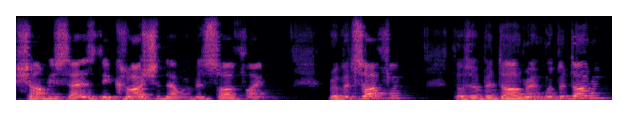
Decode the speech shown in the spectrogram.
Yishami says the crush that were b'safim were b'safim. Those are b'dorim were b'dorim.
